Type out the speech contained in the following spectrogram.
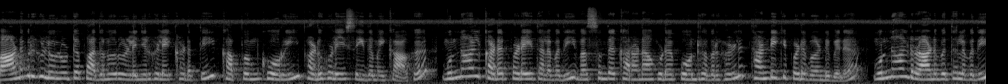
மாணவர்கள் உள்ளிட்ட பதினோரு இளைஞர்களை கடத்தி கப்பம் கோரி படுகொலை செய்தமைக்காக முன்னாள் கடற்படை தளபதி வசந்த கரணாகுட போன்றவர்கள் தண்டிக்கப்பட வேண்டும் என முன்னாள் ராணுவ தளபதி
